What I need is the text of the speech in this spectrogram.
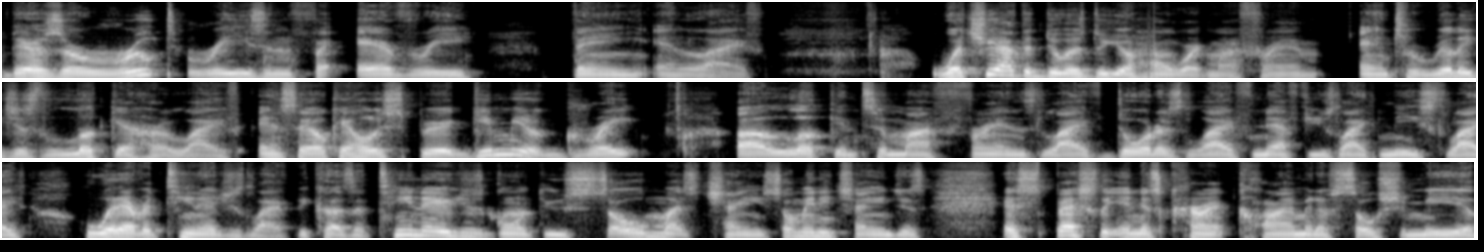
there's a root reason for everything in life. What you have to do is do your homework, my friend, and to really just look at her life and say, okay, Holy Spirit, give me a great uh, look into my friend's life, daughter's life, nephew's life, niece life, whatever teenager's life, because a teenager is going through so much change, so many changes, especially in this current climate of social media,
